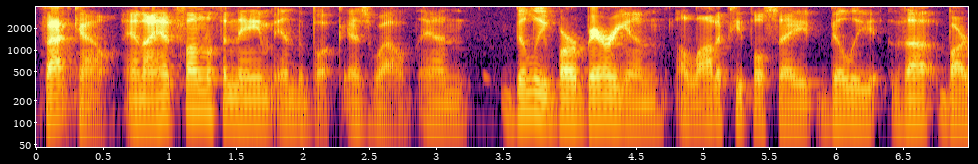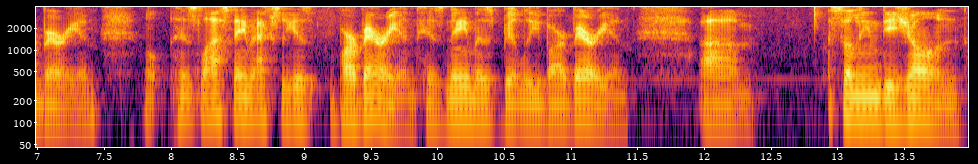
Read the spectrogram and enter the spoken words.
Phat Cao. And I had fun with the name in the book as well. And Billy Barbarian, a lot of people say Billy the Barbarian. Well, his last name actually is Barbarian. His name is Billy Barbarian. Um, Celine Dijon,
